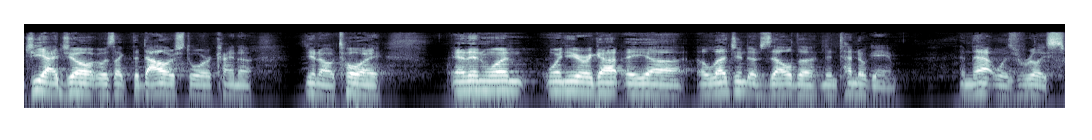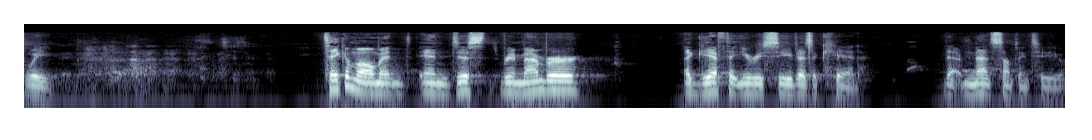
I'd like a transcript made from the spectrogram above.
GI Joe. It was like the dollar store kind of, you know, toy. And then one one year I got a uh, a Legend of Zelda Nintendo game, and that was really sweet. Take a moment and just remember a gift that you received as a kid that meant something to you.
